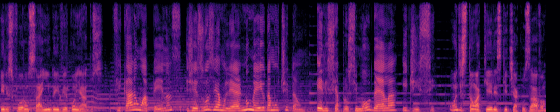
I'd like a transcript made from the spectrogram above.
eles foram saindo envergonhados. Ficaram apenas Jesus e a mulher no meio da multidão. Ele se aproximou dela e disse: Onde estão aqueles que te acusavam?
